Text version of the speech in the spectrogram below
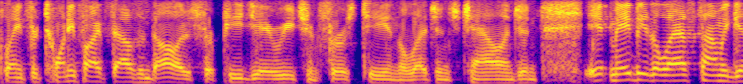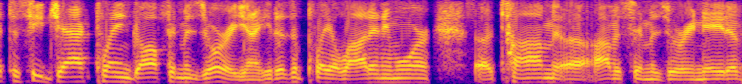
playing for $25,000 for PGA Reach and First Tee in the Legends Challenge. And it may be the last time we get to see Jack playing golf in Missouri. You know, he doesn't play a lot anymore. Uh, Tom, uh, obviously a Missouri native.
